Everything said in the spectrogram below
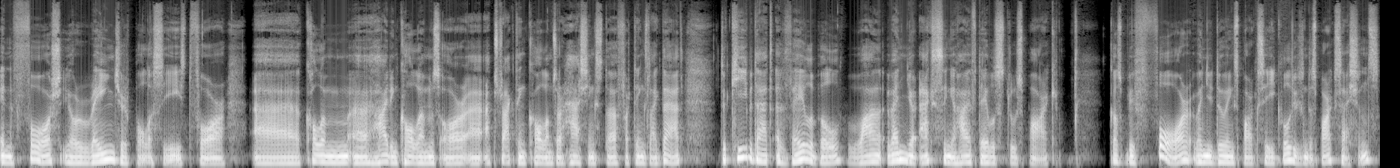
enforce your ranger policies for uh, column uh, hiding columns or uh, abstracting columns or hashing stuff or things like that to keep that available while when you're accessing your Hive tables through Spark. Because before, when you're doing Spark SQL using the Spark sessions,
